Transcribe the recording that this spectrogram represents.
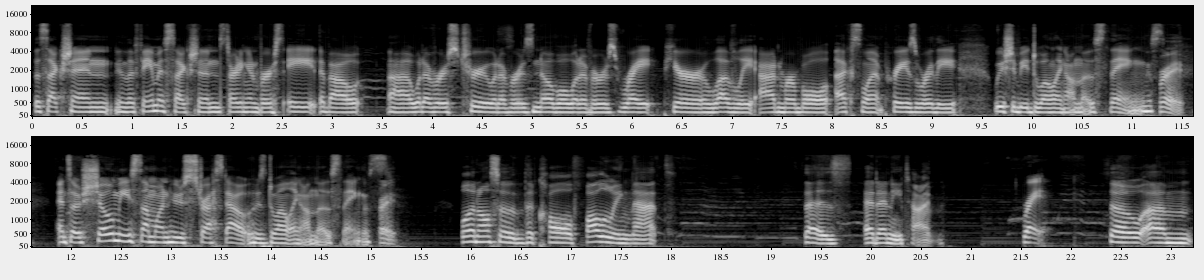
the section, the famous section, starting in verse eight, about uh, whatever is true, whatever is noble, whatever is right, pure, lovely, admirable, excellent, praiseworthy. We should be dwelling on those things. Right. And so show me someone who's stressed out who's dwelling on those things. Right. Well, and also the call following that says at any time. Right. So um,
